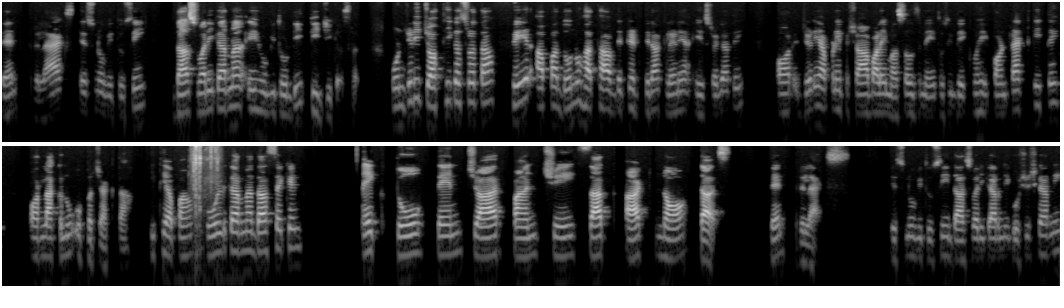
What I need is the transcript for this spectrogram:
ਦੈਨ ਰਿਲੈਕਸ ਇਸ ਨੂੰ ਵੀ ਤੁਸੀਂ 10 ਵਾਰੀ ਕਰਨਾ, ਇਹ ਹੋਗੀ ਤੁਹਾਡੀ ਤੀਜੀ ਕਸਰਤ। ਹੁਣ ਜਿਹੜੀ ਚੌਥੀ ਕਸਰਤ ਆ, ਫਿਰ ਆਪਾਂ ਦੋਨੋਂ ਹੱਥ ਆਪਦੇ ਢਿੱਡ ਤੇ ਰੱਖ ਲੈਣੇ ਆ ਇਸ ਜਗ੍ਹਾ ਤੇ। ਔਰ ਜਿਹੜੇ ਆਪਣੇ ਪਿਸ਼ਾਬ ਵਾਲੇ ਮਸਲਸ ਨੇ, ਤੁਸੀਂ ਦੇਖੋ ਇਹ ਕੰਟਰੈਕਟ ਕੀਤੇ ਔਰ ਲੱਕ ਨੂੰ ਉੱਪਰ ਚੱਕਤਾ। ਇੱਥੇ ਆਪਾਂ ਹੋਲਡ ਕਰਨਾ 10 ਸੈਕਿੰਡ 1 2 3 4 5 6 7 8 9 10 ਦੈਨ ਰਿਲੈਕਸ ਇਸ ਨੂੰ ਵੀ ਤੁਸੀਂ 10 ਵਾਰੀ ਕਰਨ ਦੀ ਕੋਸ਼ਿਸ਼ ਕਰਨੀ।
